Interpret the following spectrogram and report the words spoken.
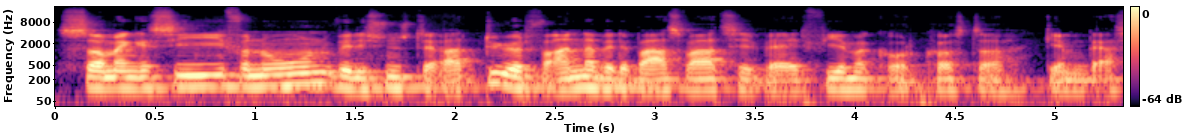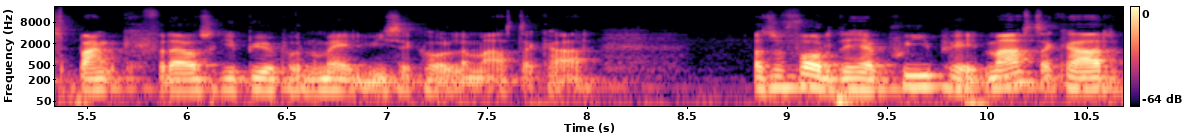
Så man kan sige, for nogen vil de synes, det er ret dyrt, for andre vil det bare svare til, hvad et firmakort koster gennem deres bank, for der er også gebyr på et normalt Visa-kort eller Mastercard. Og så får du det her prepaid Mastercard,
